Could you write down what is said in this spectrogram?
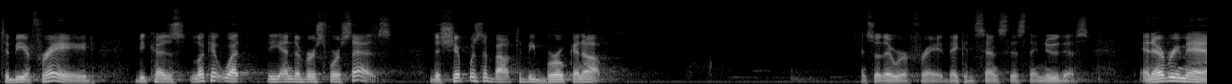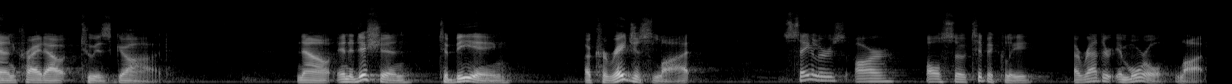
to be afraid because look at what the end of verse 4 says. The ship was about to be broken up. And so they were afraid. They could sense this, they knew this. And every man cried out to his God. Now, in addition to being a courageous lot, sailors are also typically a rather immoral lot,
